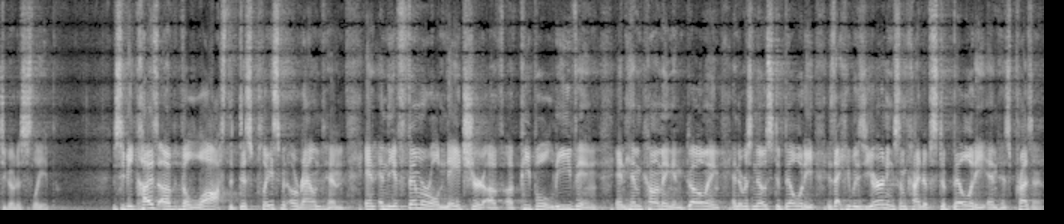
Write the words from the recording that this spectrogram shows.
to go to sleep. You see, because of the loss, the displacement around him, and, and the ephemeral nature of, of people leaving and him coming and going, and there was no stability, is that he was yearning some kind of stability in his present.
